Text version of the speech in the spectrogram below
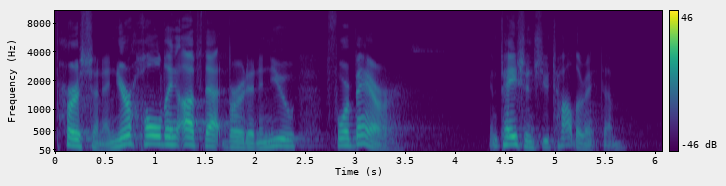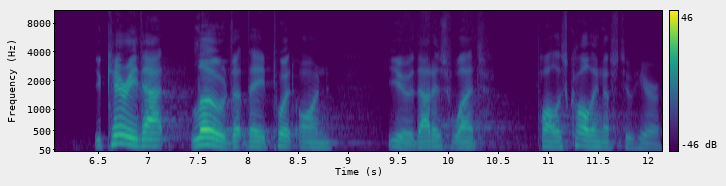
person. And you're holding up that burden and you forbear. In patience, you tolerate them. You carry that load that they put on you. That is what Paul is calling us to here.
